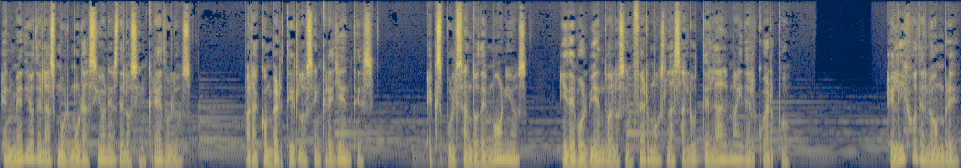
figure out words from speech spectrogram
En medio de las murmuraciones de los incrédulos, para convertirlos en creyentes, expulsando demonios y devolviendo a los enfermos la salud del alma y del cuerpo. El Hijo del Hombre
